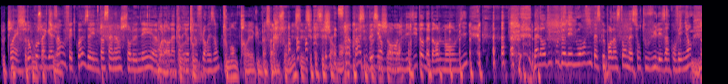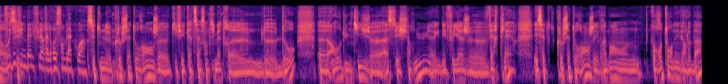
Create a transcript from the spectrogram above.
petite, ça Donc peut au magasin, vous faites quoi? Vous avez une pince à linge sur le nez euh, pendant la période de floraison? Tout le monde travaille avec une pince à linge sur le nez. C'est assez charmant. C'est sympa de venir vous rendre visite. On a drôlement envie. Mais alors du coup, donnez-nous envie parce que pour l'instant, on a surtout vu les inconvénients. vous dites une belle fleur, elle ressemble à quoi? C'est une clochette orange euh, qui fait 4-5 cm de, de haut, en haut d'une tige assez charnue avec des feuillages euh, vert clair. Et cette clochette orange est vraiment retournée vers le bas,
